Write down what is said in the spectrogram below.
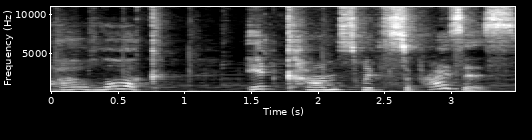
Oh, look. It comes with surprises.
